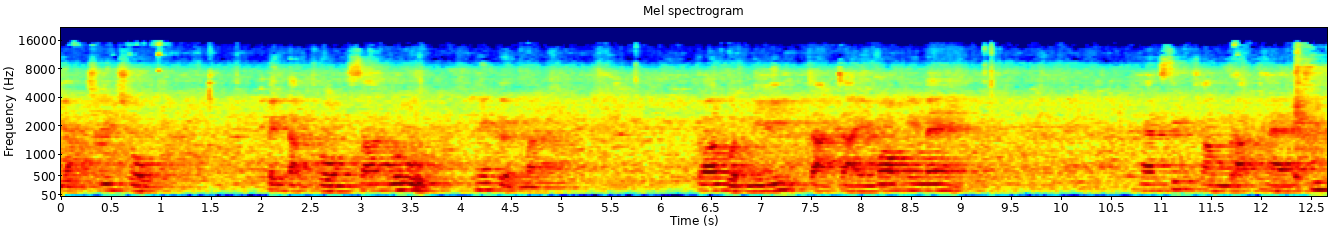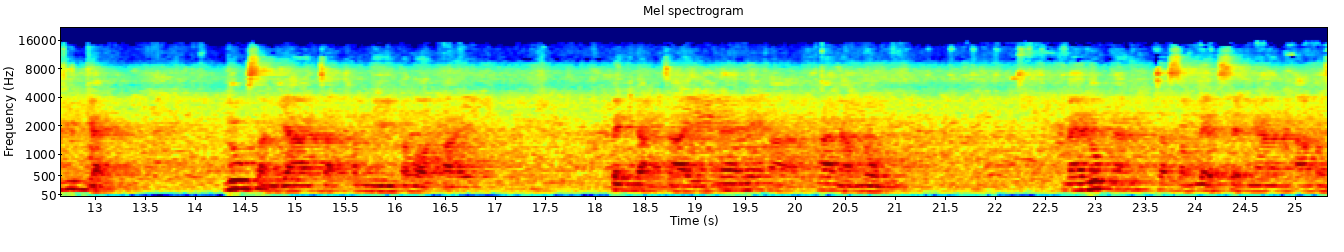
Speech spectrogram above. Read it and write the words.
อย่างชื่นชม เป็นดั่งโครงสร้างลูกให้เกิดมากรอนบทนี้จากใจมอบให้แม่ แทนซึ่งคำรักแท้ที่ยิ่งใหญ่ ลูกสัญญาจะทำดีตลอดไป เป็นดั่งใจแม่เมตตาค่าน้ำนม แม้ลูกนั้นจะสำเร็จเสร็จงานตามประ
